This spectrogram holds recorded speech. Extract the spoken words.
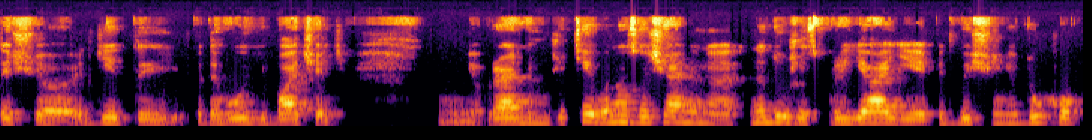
те, що діти і педагоги бачать в реальному житті, воно звичайно не, дуже сприяє підвищенню духу,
